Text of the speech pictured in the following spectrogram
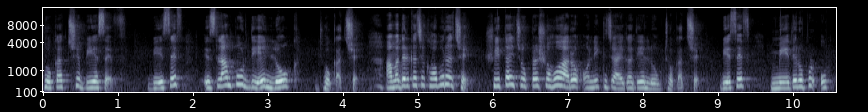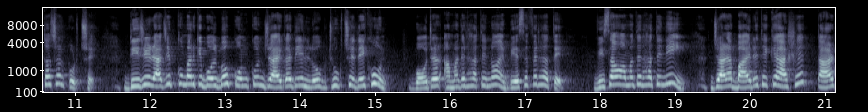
ঢোকাচ্ছে বিএসএফ বিএসএফ ইসলামপুর দিয়ে লোক ঢোকাচ্ছে আমাদের কাছে খবর আছে, সীতাই চোপড়া সহ আরও অনেক জায়গা দিয়ে লোক ঢোকাচ্ছে বিএসএফ মেয়েদের উপর অত্যাচার করছে। ডিজে রাজীব কুমারকে বলব, কোন কোন জায়গা দিয়ে লোক ঢুকছে দেখুন। বর্ডার আমাদের হাতে নয় বিএসএফ এর হাতে। ভিসাও আমাদের হাতে নেই। যারা বাইরে থেকে আসে, তার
